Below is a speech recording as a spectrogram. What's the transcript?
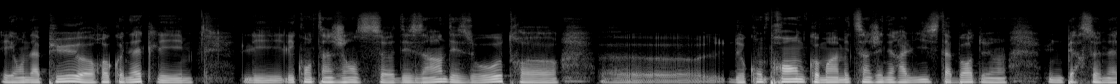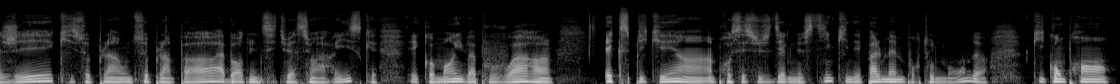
Et on a pu euh, reconnaître les, les, contingences des uns, des autres, euh, euh, de comprendre comment un médecin généraliste aborde un- une personne âgée qui se plaint ou ne se plaint pas, aborde une situation à risque, et comment il va pouvoir expliquer un processus diagnostique qui n'est pas le même pour tout le monde, qui comprend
